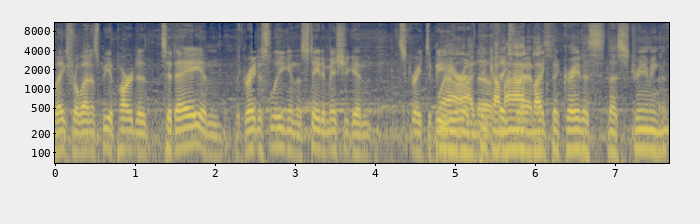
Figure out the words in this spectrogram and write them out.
Thanks for letting us be a part of today and the greatest league in the state of Michigan. It's great to be well, here. And, I think uh, I'm on like the greatest the streaming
